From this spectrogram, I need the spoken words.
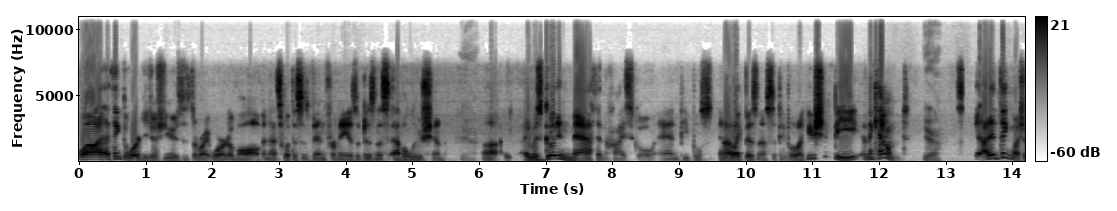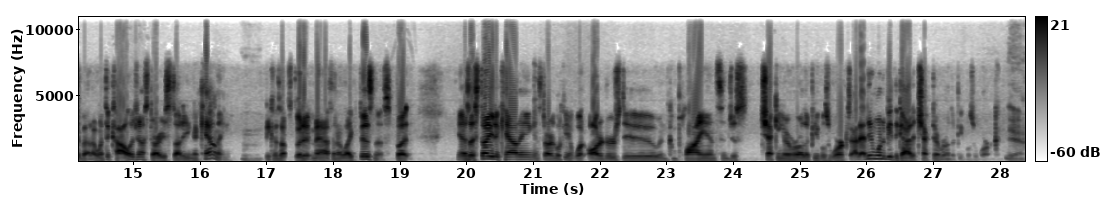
Well, I think the word you just used is the right word, evolve, and that's what this has been for me as a business evolution. Yeah. Uh, I, I, was good in math in high school, and people, and I like business, so people are like, "You should be an accountant." Yeah. So I didn't think much about it. I went to college and I started studying accounting mm-hmm. because I was good at math and I liked business. But as I studied accounting and started looking at what auditors do and compliance and just checking over other people's work, I, I didn't want to be the guy that checked over other people's work. Yeah.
